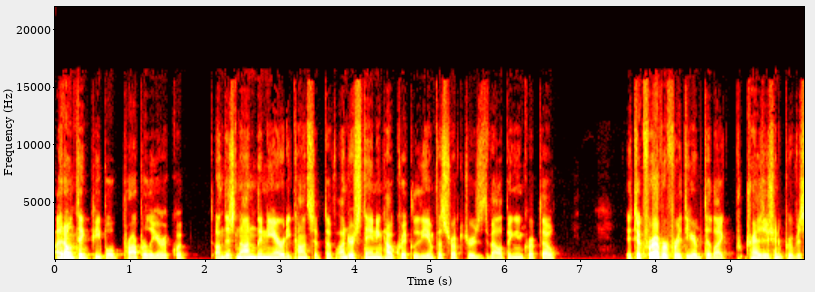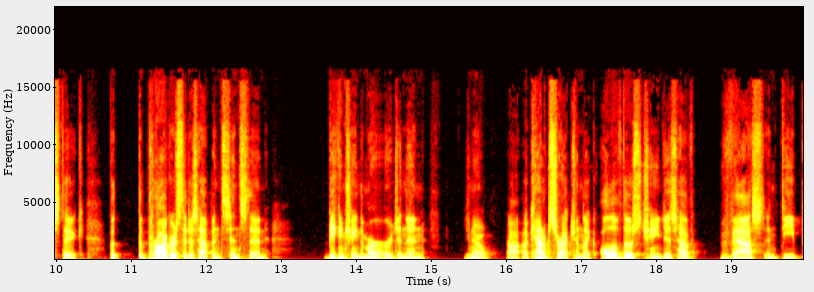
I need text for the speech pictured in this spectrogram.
I don't think people properly are equipped on this non-linearity concept of understanding how quickly the infrastructure is developing in crypto. It took forever for Ethereum to like transition to proof of stake, but the progress that has happened since then, Beacon Chain, the merge, and then you know uh, account abstraction, like all of those changes have vast and deep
